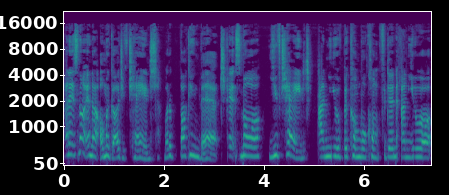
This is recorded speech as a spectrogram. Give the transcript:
And it's not in a, oh my god, you've changed. What a fucking bitch. It's more, you've changed and you have become more confident and you are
